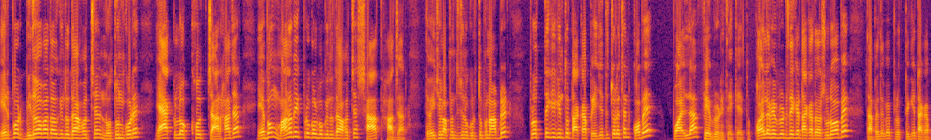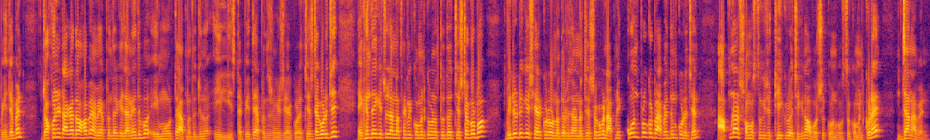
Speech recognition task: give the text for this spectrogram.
এরপর বিধবা ভাতাও কিন্তু দেওয়া হচ্ছে নতুন করে এক লক্ষ চার হাজার এবং মানবিক প্রকল্প কিন্তু দেওয়া হচ্ছে সাত হাজার। তো এই ছিল আপনাদের জন্য গুরুত্বপূর্ণ আপডেট প্রত্যেকে কিন্তু টাকা পেয়ে যেতে চলেছেন। কবে? পয়লা ফেব্রুয়ারি থেকে। তো পয়লা ফেব্রুয়ারি থেকে টাকা দেওয়া শুরু হবে, তারপরে তারপরে প্রত্যেকে টাকা পেয়ে যাবেন। যখনই টাকা দেওয়া হবে, আমি আপনাদেরকে জানিয়ে দেবো, এই মুহূর্তে আপনাদের জন্য এই লিস্টটা পেতে আপনাদের সঙ্গে শেয়ার করার চেষ্টা করেছি। এখান থেকে কিছু জানা থাকলে কমেন্ট করে উত্তর দেওয়ার চেষ্টা করব। ভিডিওটিকে শেয়ার করে অন্যদের জানানোর চেষ্টা করবেন। আপনি কোন প্রকল্পে আবেদন করেছেন, আপনার সমস্ত কিছু ঠিক রয়েছে কিনা অবশ্যই কমেন্ট বক্সে কমেন্ট করে জানাবেন।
